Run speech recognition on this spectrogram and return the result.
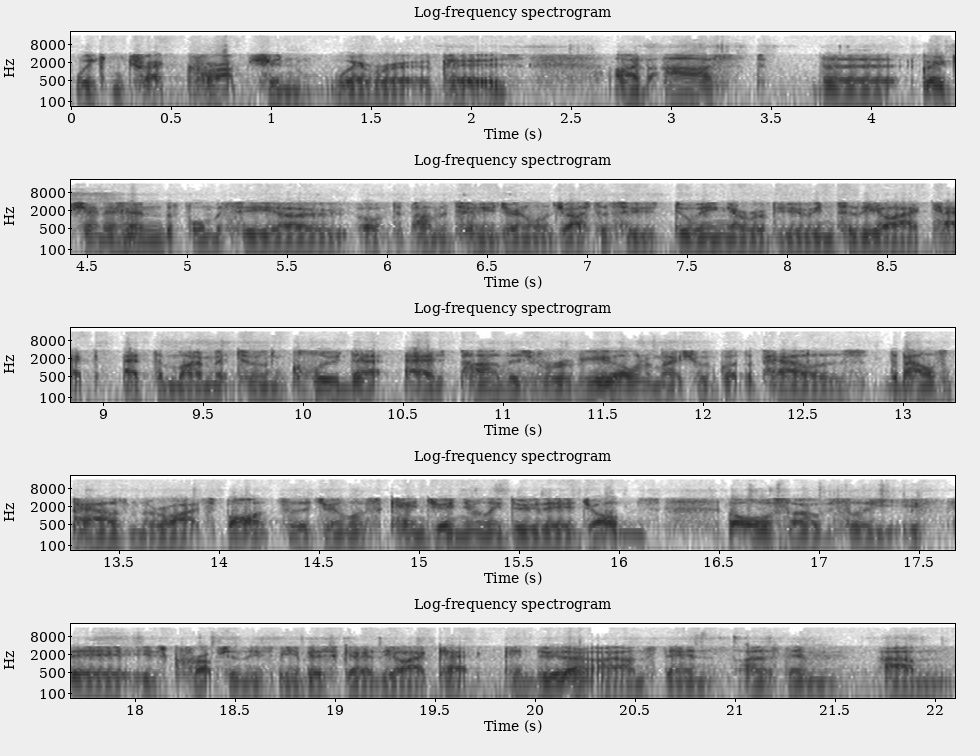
we can track corruption wherever it occurs. I've asked the Greg Shanahan, the former CEO of the Department of Attorney General and Justice, who's doing a review into the ICAC at the moment, to include that as part of his review. I want to make sure we've got the powers, the balance of powers in the right spot, so that journalists can genuinely do their jobs. But also, obviously, if there is corruption that needs to be investigated, the ICAC can do that. I understand. I understand um,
